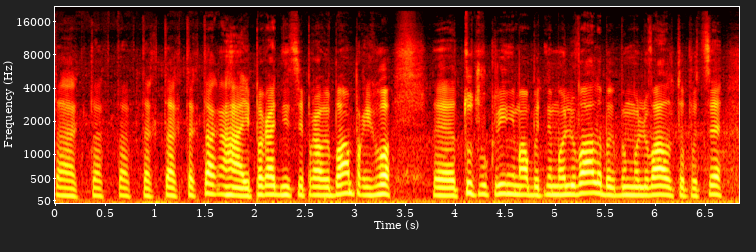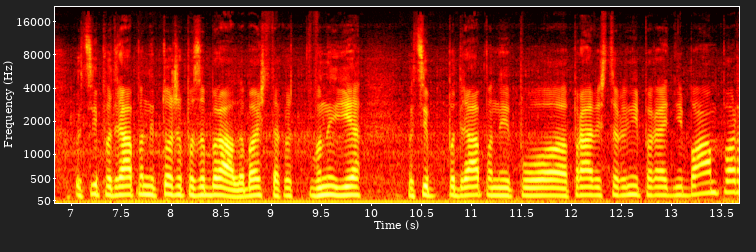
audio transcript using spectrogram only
Так, так, так, так, так, так, так. Ага, і передній цей правий бампер. Його е, тут в Україні, мабуть, не малювали, бо якби малювали, то по це оці подряпини б теж позабирали. Бачите, так от вони є оці подряпини по правій стороні передній бампер.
